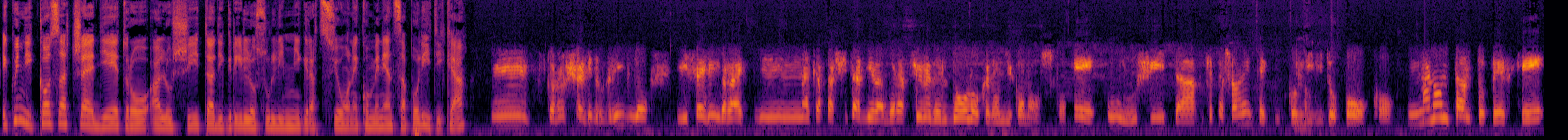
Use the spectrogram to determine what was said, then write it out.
E quindi cosa c'è dietro all'uscita di Grillo sull'immigrazione? Convenienza politica? Mm, conoscendo Grillo mi sembra una capacità di elaborazione del dolo che non gli conosco. È un'uscita che personalmente condivido no. poco, ma non tanto perché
